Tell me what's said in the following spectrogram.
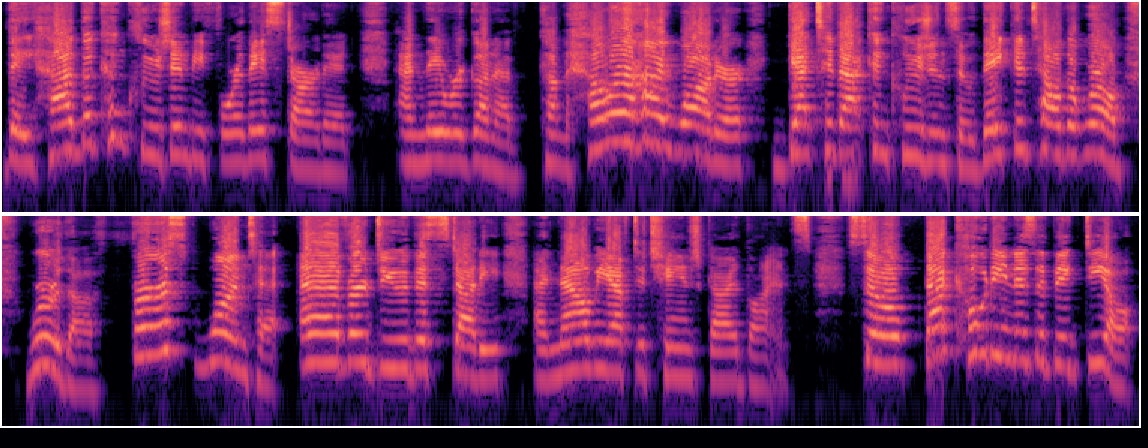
They had the conclusion before they started, and they were going to come hell or high water get to that conclusion so they could tell the world we're the first one to ever do this study, and now we have to change guidelines. So that codeine is a big deal.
